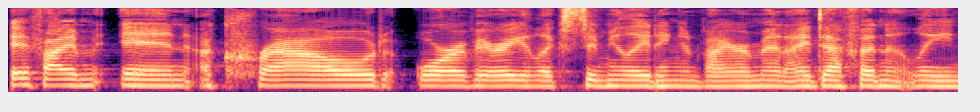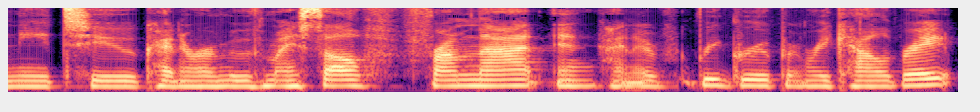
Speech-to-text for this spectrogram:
if I'm in a crowd or a very like stimulating environment, I definitely need to kind of remove myself from that and kind of regroup and recalibrate.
